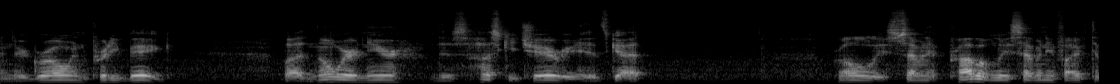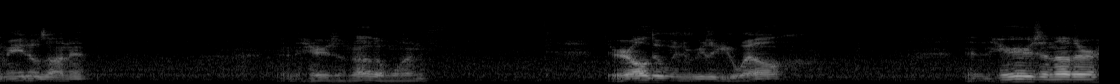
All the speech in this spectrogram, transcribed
and they're growing pretty big. But nowhere near this husky cherry. It's got probably 70 probably 75 tomatoes on it. And here's another one. They're all doing really well. And here's another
